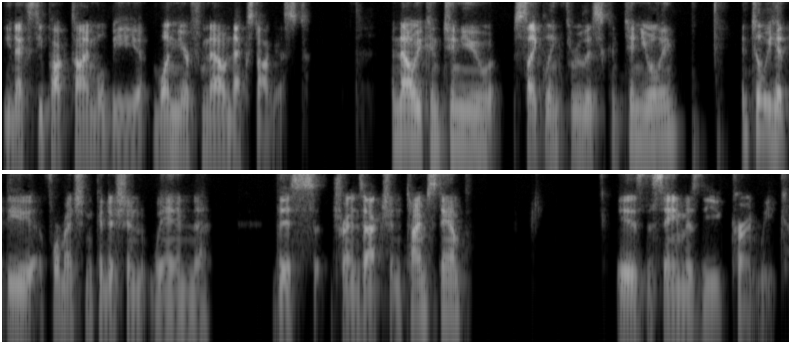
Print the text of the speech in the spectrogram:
the next epoch time will be one year from now, next August. And now we continue cycling through this continually until we hit the aforementioned condition when this transaction timestamp is the same as the current week.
